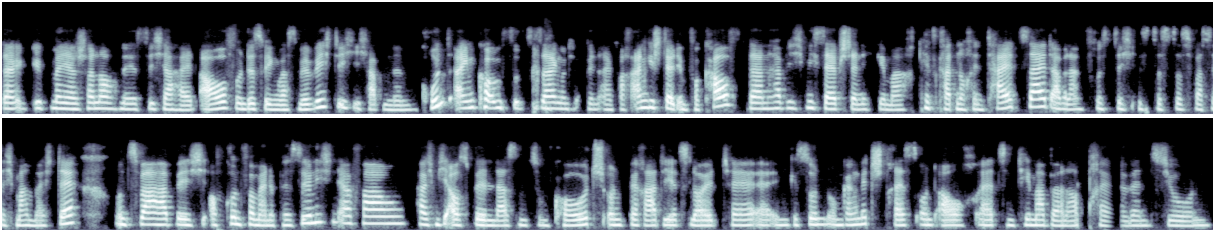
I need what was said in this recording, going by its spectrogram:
da gibt man ja schon auch eine Sicherheit auf. Und deswegen war es mir wichtig. Ich habe ein Grundeinkommen sozusagen und ich bin einfach angestellt im Verkauf. Dann habe ich mich selbstständig gemacht. Jetzt gerade noch in Teilzeit, aber langfristig ist das das, was ich machen möchte. Und zwar habe ich aufgrund von meiner persönlichen Erfahrung, habe ich mich ausbilden lassen zum Coach und berate jetzt Leute äh, im gesunden Umgang mit Stress und auch äh, zum Thema Burnout-Prävention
